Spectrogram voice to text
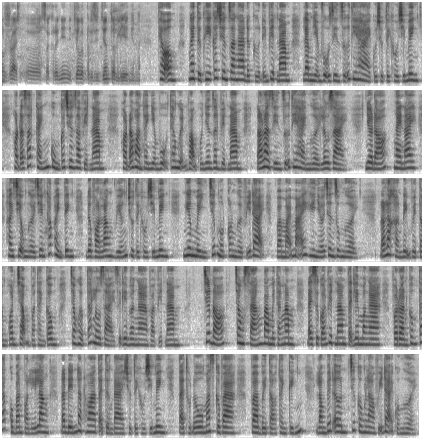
Theo ông, ngay từ khi các chuyên gia Nga được cử đến Việt Nam làm nhiệm vụ gìn giữ thi hài của Chủ tịch Hồ Chí Minh, họ đã sát cánh cùng các chuyên gia Việt Nam. Họ đã hoàn thành nhiệm vụ theo nguyện vọng của nhân dân Việt Nam, đó là gìn giữ thi hài người lâu dài. Nhờ đó, ngày nay, hàng triệu người trên khắp hành tinh được vào lăng viếng Chủ tịch Hồ Chí Minh, nghiêng mình trước một con người vĩ đại và mãi mãi ghi nhớ chân dung người. Đó là khẳng định về tầm quan trọng và thành công trong hợp tác lâu dài giữa Liên bang Nga và Việt Nam. Trước đó, trong sáng 30 tháng 5, Đại sứ quán Việt Nam tại Liên bang Nga và đoàn công tác của Ban Quản lý Lăng đã đến đặt hoa tại tượng đài Chủ tịch Hồ Chí Minh tại thủ đô Moscow và bày tỏ thành kính, lòng biết ơn trước công lao vĩ đại của người.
